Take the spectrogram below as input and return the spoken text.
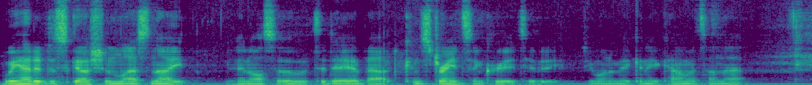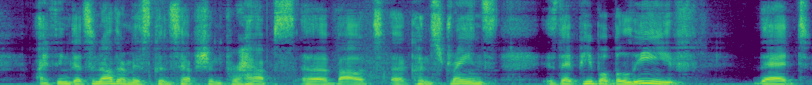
We had a discussion last night and also today about constraints and creativity. Do you want to make any comments on that? I think that's another misconception, perhaps, about uh, constraints, is that people believe that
